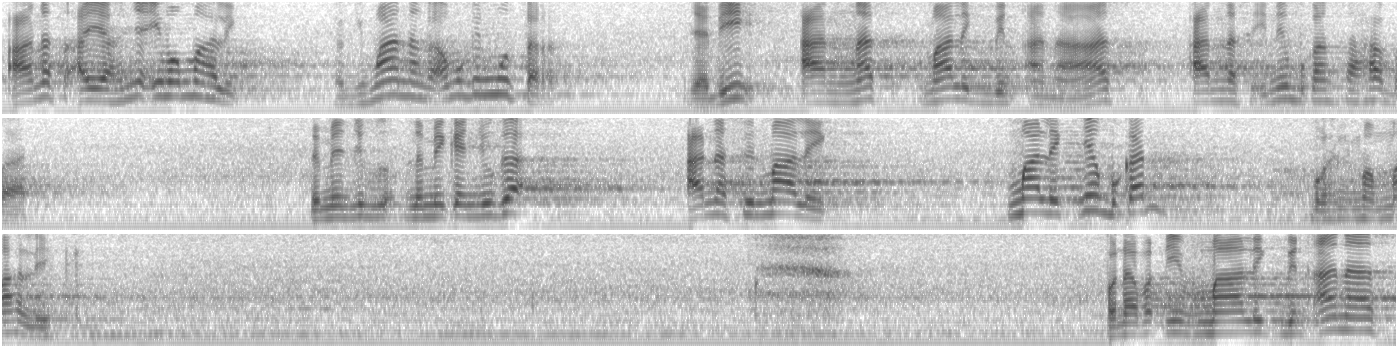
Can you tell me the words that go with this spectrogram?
Anas ayahnya Imam Malik. Ya gimana nggak mungkin muter. Jadi Anas Malik bin Anas, Anas ini bukan sahabat. Demikian juga Anas bin Malik. Maliknya bukan bukan Imam Malik. Pendapat Malik bin Anas,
